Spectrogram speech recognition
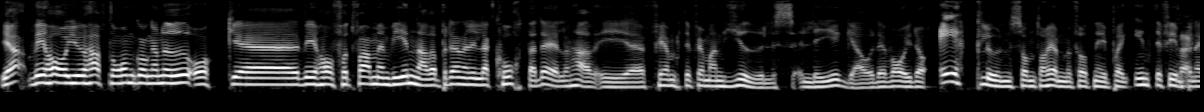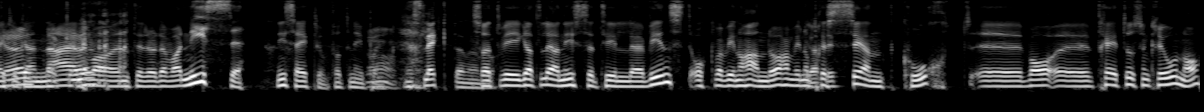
Ja, vi har ju haft några omgångar nu och eh, vi har fått fram en vinnare på denna lilla korta delen här i eh, 55an Juls liga. Och det var ju då Eklund som tar hem med 49 poäng. Inte Fimpen Tackar, Eklund. Nej, tackar. det var inte det. Det var Nisse. Nisse Eklund, 49 poäng. Med släkten. Så ändå. att vi gratulerar Nisse till eh, vinst. Och vad vinner han då? Han vinner Grattis. presentkort. Eh, var, eh, 3000 kronor.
